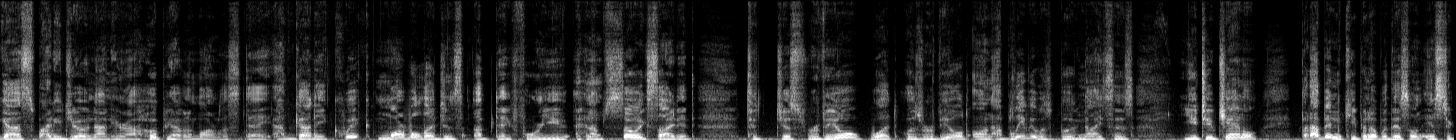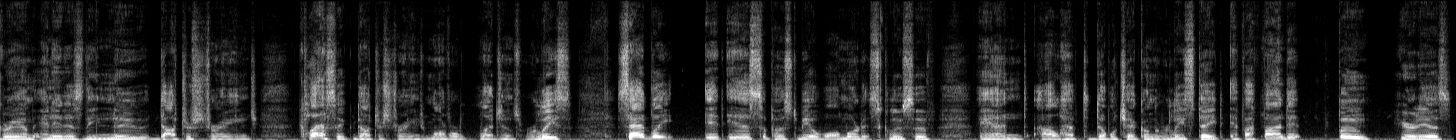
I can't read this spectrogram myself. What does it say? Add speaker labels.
Speaker 1: guys, Spidey Joe 9 here. I hope you're having a marvelous day. I've got a quick Marvel Legends update for you, and I'm so excited to just reveal what was revealed on, I believe it was Boog Nice's YouTube channel, but I've been keeping up with this on Instagram, and it is the new Doctor Strange, classic Doctor Strange Marvel Legends release. Sadly, it is supposed to be a Walmart exclusive, and I'll have to double check on the release date. If I find it, boom, here it is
